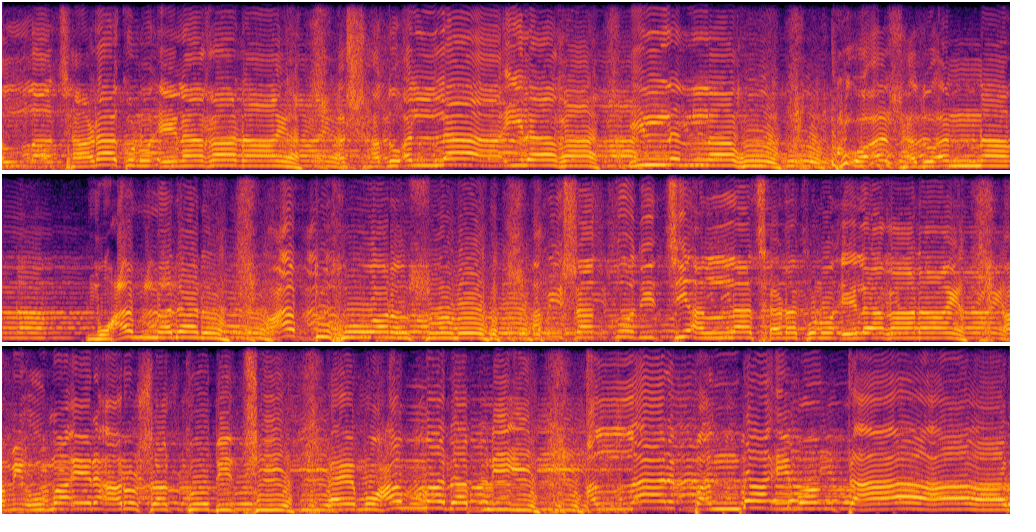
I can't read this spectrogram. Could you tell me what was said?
আল্লাহ ছাড়া কোনো এলাকা নাই। আশহাদু আল্লাহ ইলাহা ইল্লাল্লাহু ওয়া আশহাদু আন্না মুহাম্মাদান আবদুহু আমি সাক্ষ্য দিচ্ছি, আল্লাহ ছাড়া কোনো এলাকা নাই। আমি উমায়ের আরও সাক্ষ্য দিচ্ছি। হে মুহাম্মদ আপনি আল্লাহর বান্দা এবং তার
